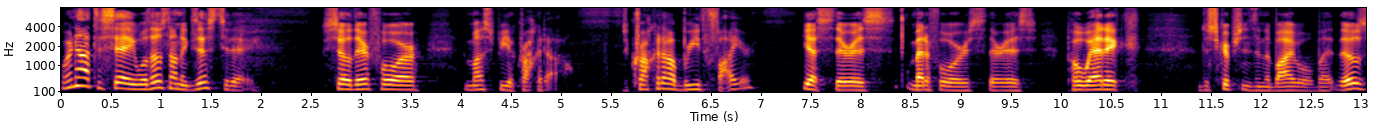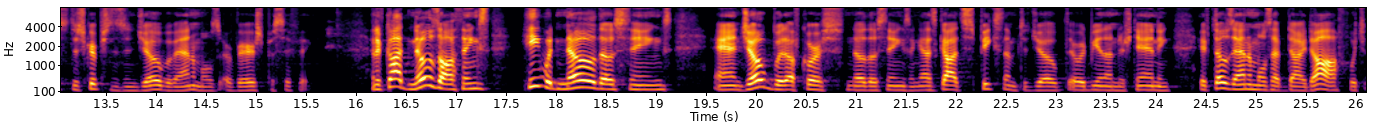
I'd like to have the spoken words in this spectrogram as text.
we're not to say, well, those don't exist today. So therefore, it must be a crocodile. Does a crocodile breathe fire? Yes, there is metaphors, there is poetic descriptions in the Bible, but those descriptions in Job of animals are very specific. And if God knows all things, he would know those things and Job would, of course, know those things. And as God speaks them to Job, there would be an understanding. If those animals have died off, which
